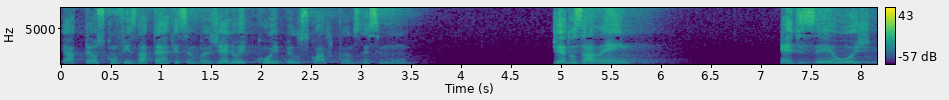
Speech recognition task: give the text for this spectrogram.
e até os confins da terra, que esse evangelho ecoe pelos quatro cantos desse mundo. Jerusalém quer dizer hoje,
